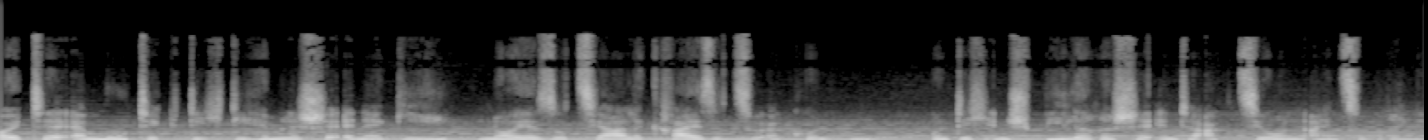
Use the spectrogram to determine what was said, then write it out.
Heute ermutigt dich die himmlische Energie, neue soziale Kreise zu erkunden und dich in spielerische Interaktionen einzubringen.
